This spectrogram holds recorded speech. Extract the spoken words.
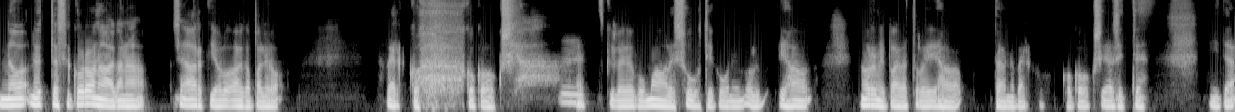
No nyt tässä korona-aikana se arki on ollut aika paljon verkkokokouksia. Mm. Et kyllä joku maalis-huhtikuun niin oli ihan, normipäivät oli ihan täynnä verkkokokouksia ja sitten niitä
